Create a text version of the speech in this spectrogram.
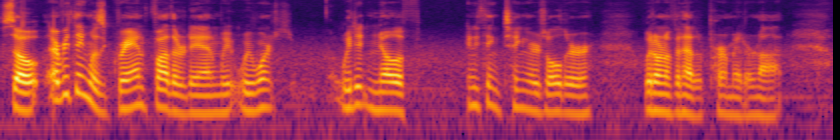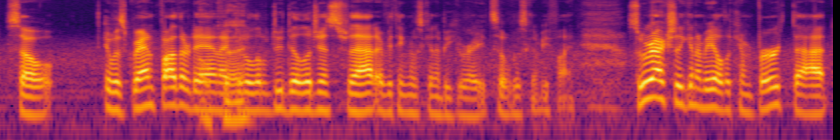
So everything was grandfathered in. We, we weren't, we didn't know if anything 10 years older We don't know if it had a permit or not. So it was grandfathered in. I did a little due diligence for that. Everything was going to be great, so it was going to be fine. So we were actually going to be able to convert that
